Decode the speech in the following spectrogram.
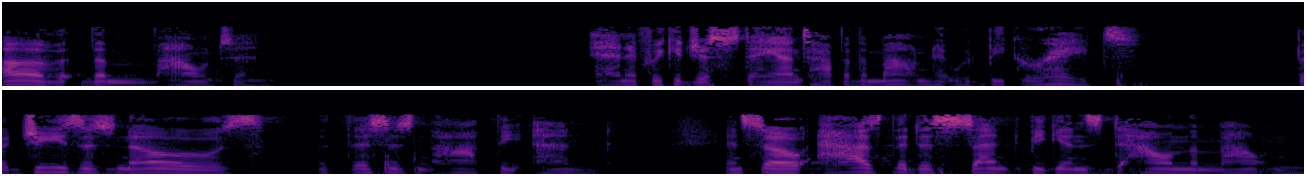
of the mountain. And if we could just stay on top of the mountain, it would be great. But Jesus knows that this is not the end. And so, as the descent begins down the mountain,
